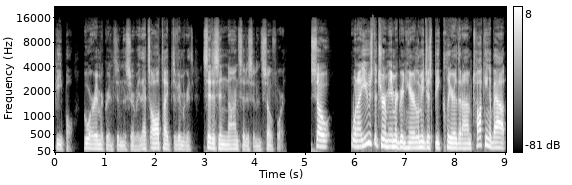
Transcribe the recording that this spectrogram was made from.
people who are immigrants in the survey. That's all types of immigrants citizen non-citizen and so forth. So when i use the term immigrant here let me just be clear that i'm talking about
